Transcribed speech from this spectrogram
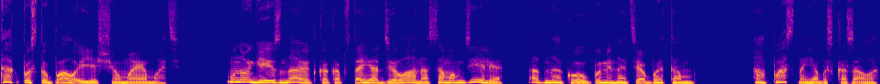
Так поступала еще моя мать. Многие знают, как обстоят дела на самом деле, однако упоминать об этом опасно, я бы сказала.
